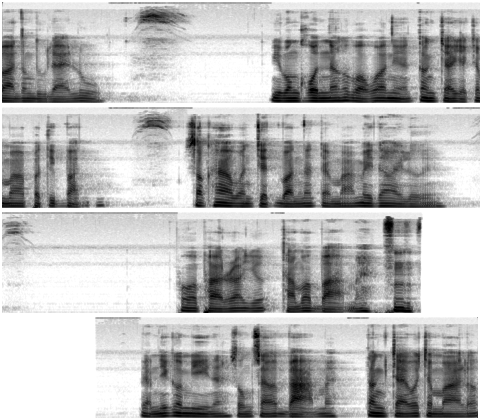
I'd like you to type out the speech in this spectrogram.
บ้านต้องดูแลลูก มีบางคนนะเขาบอกว่าเนี่ยตั้งใจอยากจะมาปฏิบัติ สักห้าวันเจ็ดวันนะแต่มาไม่ได้เลย เพราะว่าภาระเยอะถามว่าบาปไหมแบบนี้ก็มีนะ สงสัยว่าบาปไหม ตั้งใจว่าจะมาแล้ว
